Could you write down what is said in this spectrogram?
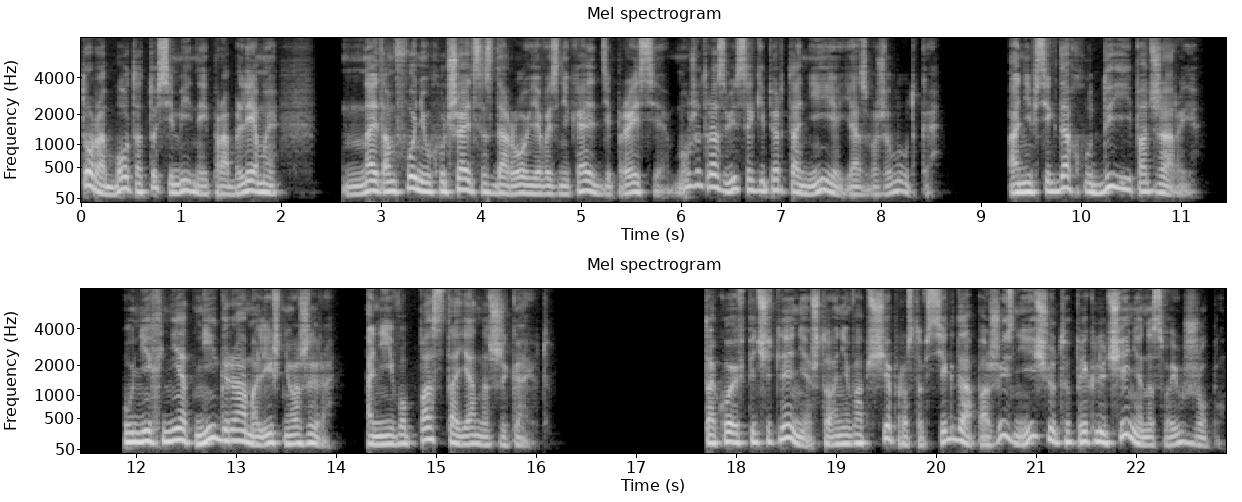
то работа, то семейные проблемы. На этом фоне ухудшается здоровье, возникает депрессия, может развиться гипертония, язва желудка. Они всегда худые и поджарые. У них нет ни грамма лишнего жира. Они его постоянно сжигают. Такое впечатление, что они вообще просто всегда по жизни ищут приключения на свою жопу.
